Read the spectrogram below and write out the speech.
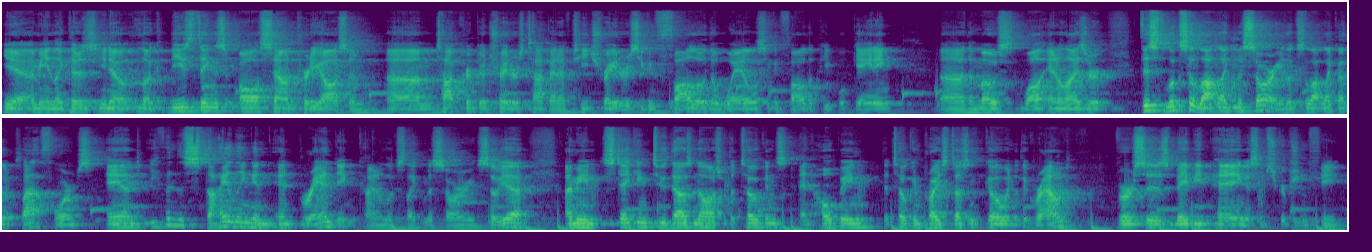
Yeah, I mean, like, there's, you know, look, these things all sound pretty awesome. Um, top crypto traders, top NFT traders. You can follow the whales. You can follow the people gaining uh, the most wallet analyzer this looks a lot like Messari, looks a lot like other platforms, and even the styling and, and branding kind of looks like Messari. So yeah, I mean, staking two thousand dollars for the tokens and hoping the token price doesn't go into the ground, versus maybe paying a subscription fee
